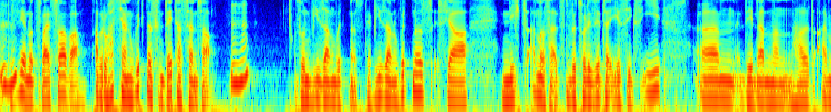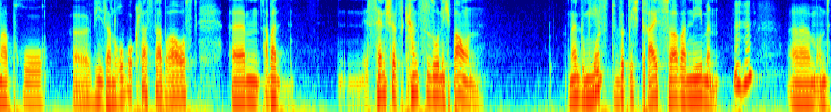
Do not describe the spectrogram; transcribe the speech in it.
Mhm. Das sind ja nur zwei Server. Aber du hast ja ein Witness im Data Center. Mhm. So ein Visa Witness. Der Visa Witness ist ja nichts anderes als ein virtualisierter ESXi, ähm, den dann, dann halt einmal pro äh, Visa Robo Cluster brauchst. Ähm, aber Essentials kannst du so nicht bauen. Ne, du okay. musst wirklich drei Server nehmen. Mhm. Ähm, und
